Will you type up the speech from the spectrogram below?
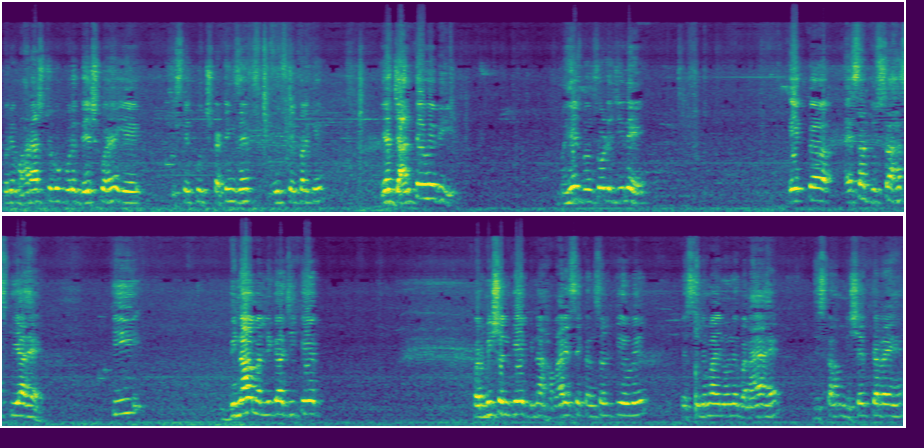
पूरे महाराष्ट्र को, पूरे देश को है। ये इसके कुछ कटिंग्स हैं न्यूज़पेपर के। यह जानते हुए भी महेश बंसोड़े जी ने एक ऐसा दुस्साहस किया है कि बिना मल्लिका जी के परमिशन के, बिना हमारे से कंसल्ट किए हुए ये सिनेमा इन्होंने बनाया है। जिसका हम निषेध कर रहे हैं।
